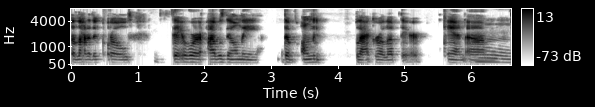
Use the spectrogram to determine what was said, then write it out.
a lot of the girls, they were I was the only the only black girl up there. And um, mm.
